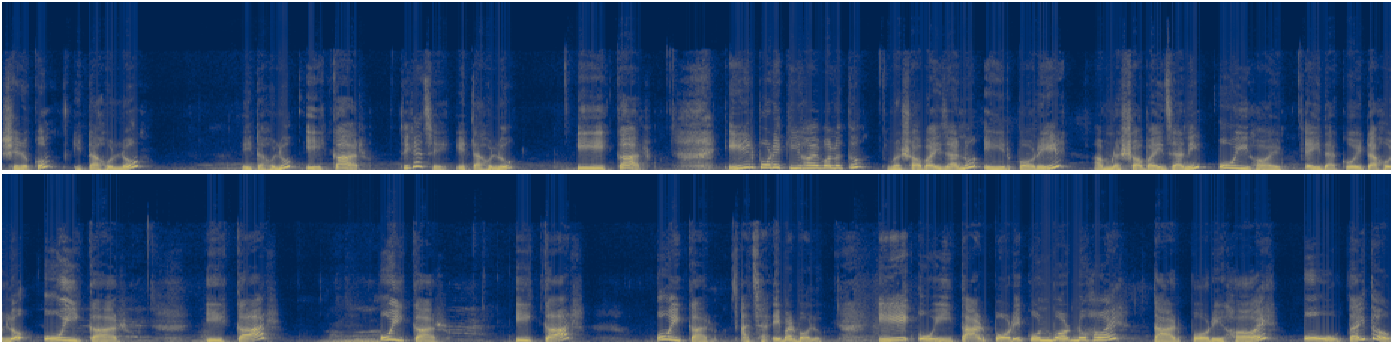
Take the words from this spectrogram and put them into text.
সেরকম। এটা হলো এটা হলো একার। ঠিক আছে? এটা হলো এ একার এরপরে কি হয় বলো তো তোমরা সবাই জানো, এরপরে আমরা সবাই জানি ওই হয়। এই দেখো, এটা হলো ওই কার। এ কার, ওই কার। একার ওইকার একার ওইকার আচ্ছা এবার বলো। এ ওই, তারপরে কোন বর্ণ হয়? তারপরে হয় ও, তাই তো?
